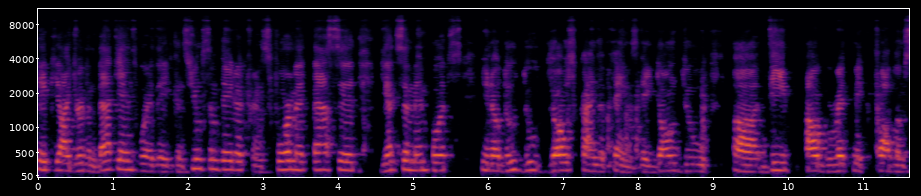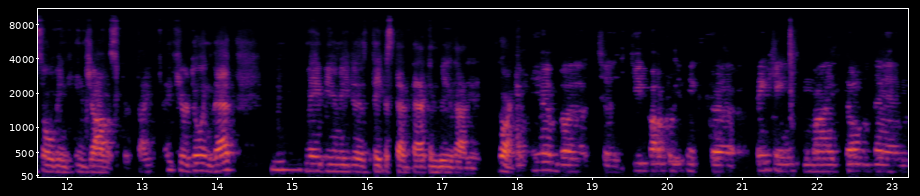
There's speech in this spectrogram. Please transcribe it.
API-driven backends where they consume some data, transform it, pass it, get some inputs, you know, do do those kinds of things. They don't do uh, deep algorithmic problem solving in JavaScript. Right? If you're doing that, maybe you need to take a step back and reevaluate. Go ahead. Yeah, but uh, deep algorithmic uh, thinking might help them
